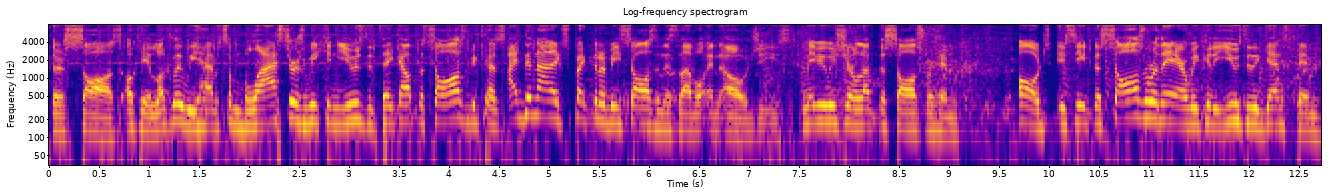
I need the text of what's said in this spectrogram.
There's saws. Okay, luckily we have some blasters we can use to take out the saws because I did not expect there to be saws in this level. And oh, geez. Maybe we should have left the saws for him. Oh, you see, if the saws were there, we could have used it against him.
